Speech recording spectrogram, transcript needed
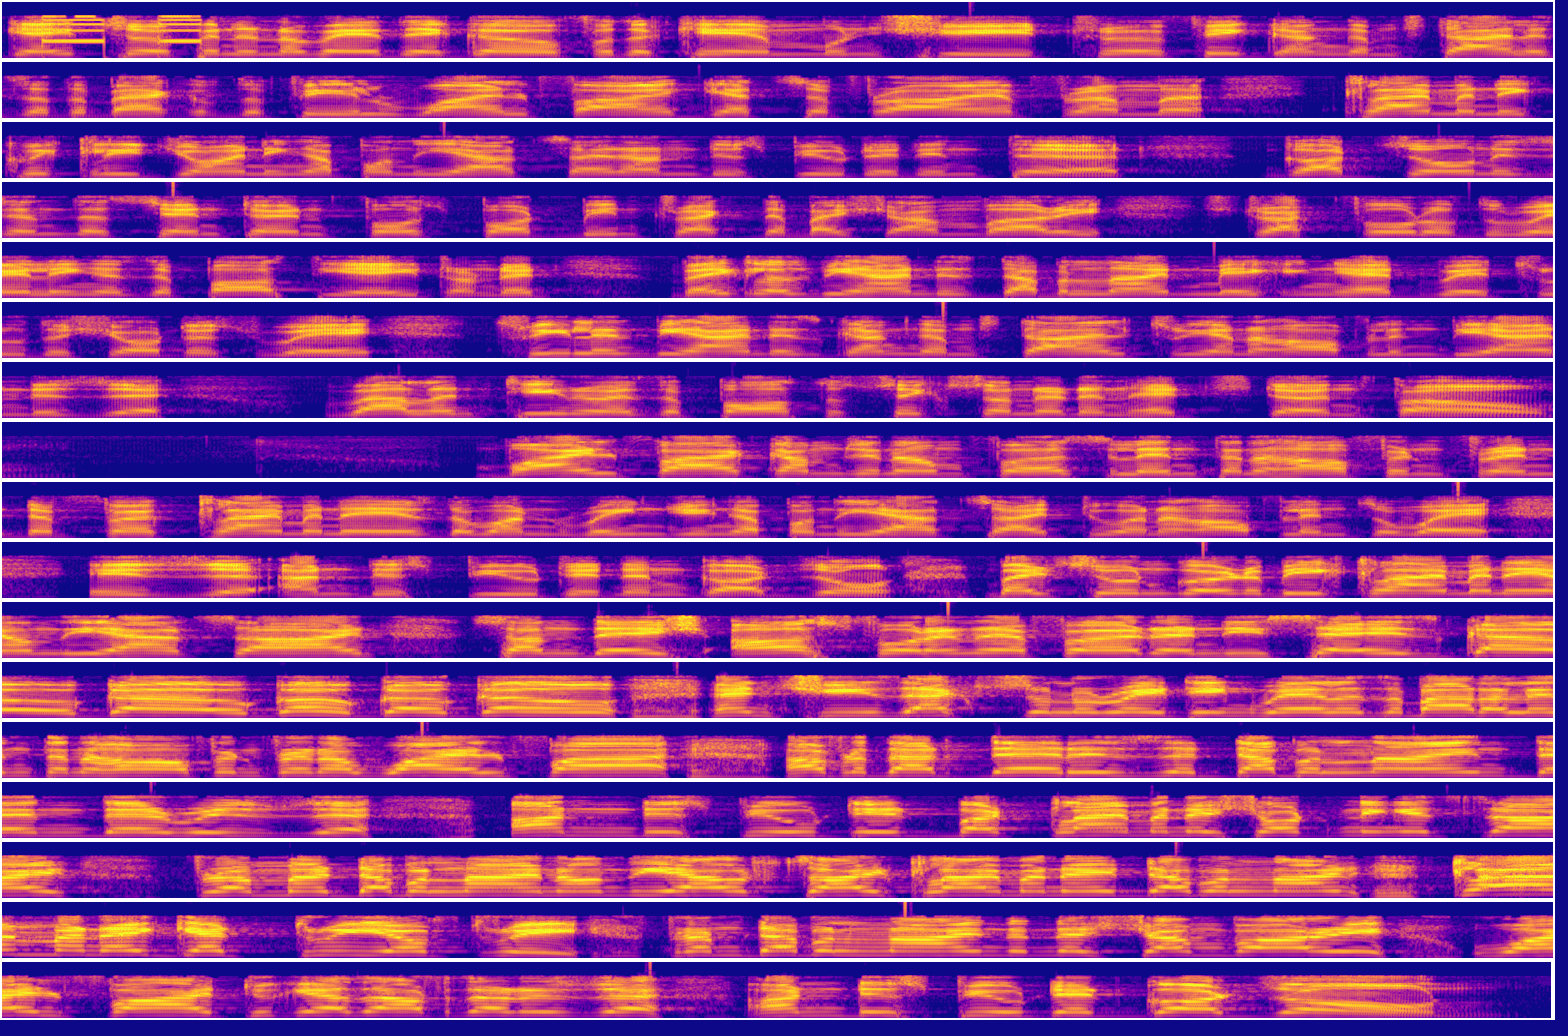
Gates open and away they go for the KM Munshi Trophy. Gangam Style is at the back of the field. Wildfire gets a fry from uh, quickly joining up on the outside, undisputed in third. God Zone is in the centre in fourth spot, being tracked there by Shambari. Struck four of the railing as they pass the 800. Vehicles behind is Double Nine making headway through the shortest way. Three lengths behind is Gangam Style. Three and a half lengths behind is uh, Valentino as the pass to 600 and heads turn for home. Wildfire comes in on first, length and a half in front of uh, is the one ranging up on the outside, two and a half lengths away is uh, undisputed and God Zone. But soon going to be Clymene on the outside. Sandesh asks for an effort and he says, go, go, go, go, go. And she's accelerating well, is about a length and a half in front of Wildfire. After that, there is a double nine, then there is uh, undisputed, but Clymene shortening its stride from a double nine on the outside. Clymene, double nine, And I get three of three. From double nine, and the Shambari wildfire together. After that is the undisputed God Zone.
